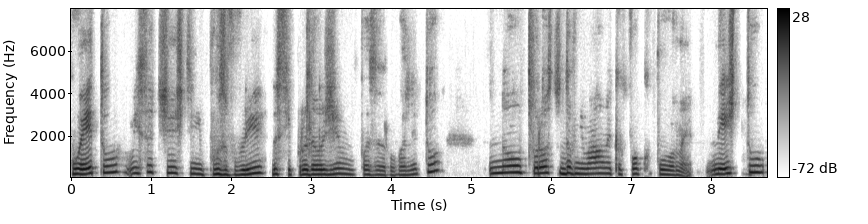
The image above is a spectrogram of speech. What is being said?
което мисля, че ще ни позволи да си продължим пазаруването, но просто да внимаваме какво купуваме. Нещо,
